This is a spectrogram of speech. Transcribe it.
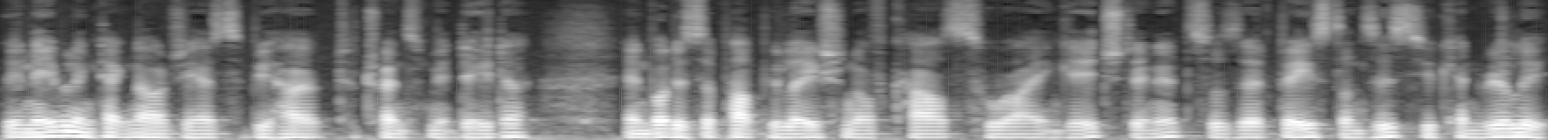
The enabling technology has to be how to transmit data and what is the population of cars who are engaged in it, so that based on this you can really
